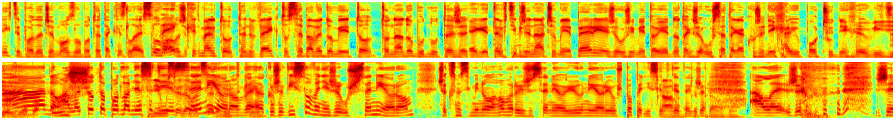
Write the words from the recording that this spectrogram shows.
nechcem povedať, že moc, lebo to je také zlé slovo, Vek? ale že keď majú to, ten vek, to sebavedomie, to, to nadobudnuté, že je ten vtip, že na čom je perie, že už im je to jedno, takže už sa tak akože nechajú počuť, nechajú vidieť, lebo Áno, už ale toto podľa mňa sa deje seniorom, akože vyslovene, že už seniorom, však sme si minule hovorili, že senior, junior je už po 50 Áno, to je takže, ale že, že,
